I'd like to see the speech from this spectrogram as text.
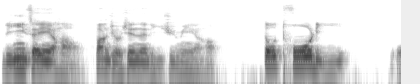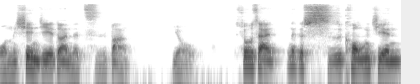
林义珍也好，棒球先生李居明也好，都脱离我们现阶段的职棒有。说起来，那个时空间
